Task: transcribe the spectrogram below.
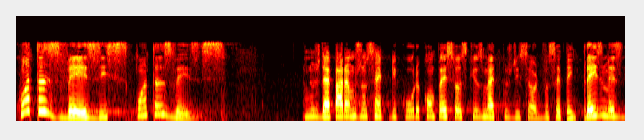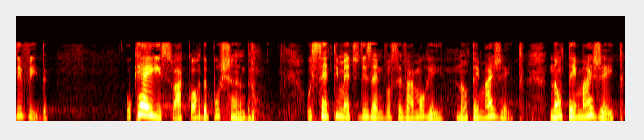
Quantas vezes, quantas vezes nos deparamos no centro de cura com pessoas que os médicos disseram, olha, você tem três meses de vida. O que é isso? A corda puxando os sentimentos dizendo: você vai morrer, não tem mais jeito, não tem mais jeito,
